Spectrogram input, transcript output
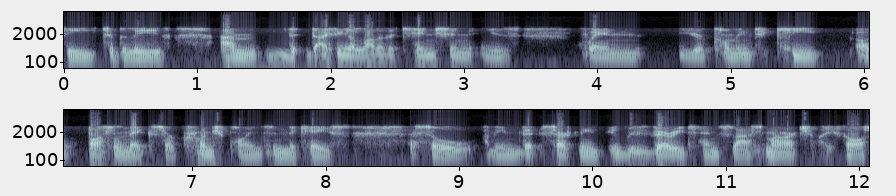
see to believe. Um, th- I think a lot of the tension is when you're coming to key uh, bottlenecks or crunch points in the case. So, I mean, certainly it was very tense last March, I thought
